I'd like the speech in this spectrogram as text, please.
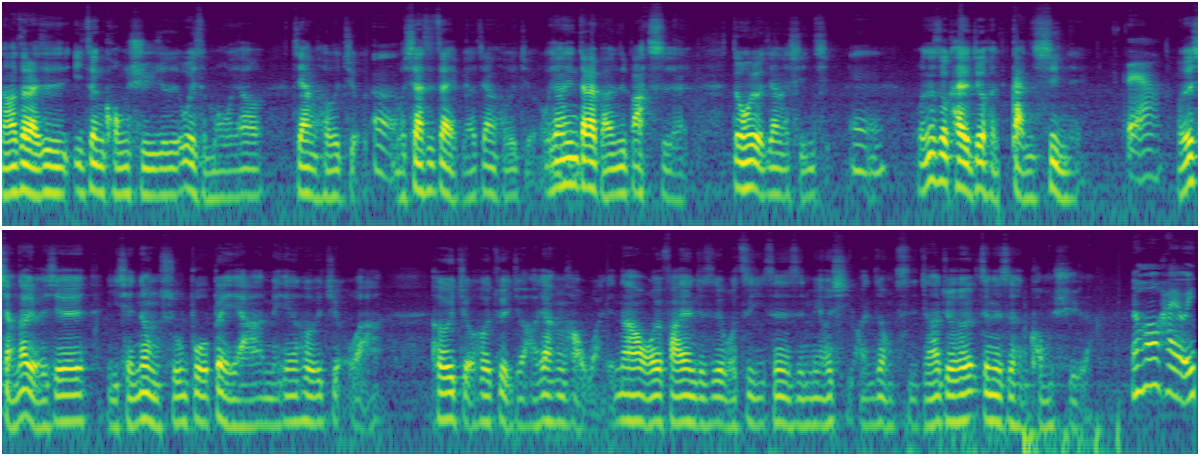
然后再来是一阵空虚，就是为什么我要这样喝酒？嗯我下次再也不要这样喝酒。我相信大概百分之八十人都会有这样的心情。嗯，我那时候开始就很感性哎，怎样？我就想到有一些以前那种叔伯辈啊，每天喝酒啊，喝酒喝醉酒好像很好玩。然后我会发现，就是我自己真的是没有喜欢这种事情，然后就会真的是很空虚了。然后还有一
